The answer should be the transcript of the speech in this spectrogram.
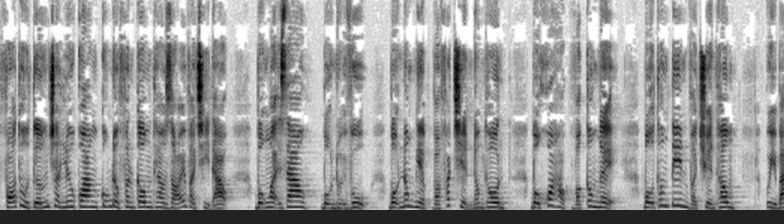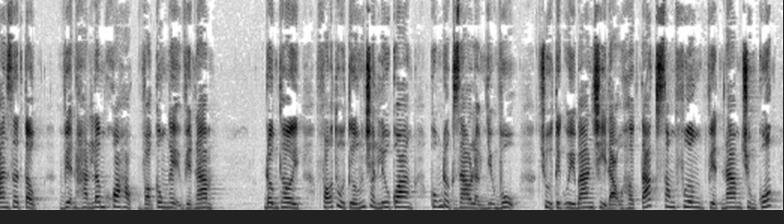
Phó Thủ tướng Trần Lưu Quang cũng được phân công theo dõi và chỉ đạo Bộ Ngoại giao, Bộ Nội vụ, Bộ Nông nghiệp và Phát triển Nông thôn, Bộ Khoa học và Công nghệ, Bộ Thông tin và Truyền thông, Ủy ban Dân tộc, Viện Hàn lâm Khoa học và Công nghệ Việt Nam. Đồng thời, Phó Thủ tướng Trần Lưu Quang cũng được giao làm nhiệm vụ Chủ tịch Ủy ban chỉ đạo hợp tác song phương Việt Nam Trung Quốc,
